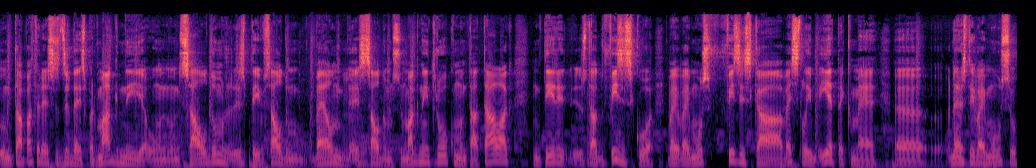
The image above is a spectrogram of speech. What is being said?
un tāpat arī esmu dzirdējis par magnīja un, un saldumu, respektīvi, saldumu vēlmi, uh -huh. saldums un magnīja trūkumu un tā tālāk. Un tīri uz tādu fizisko vai, vai mūsu fiziskā veselība ietekmē, uh, nerespektīvi, vai mūsu,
